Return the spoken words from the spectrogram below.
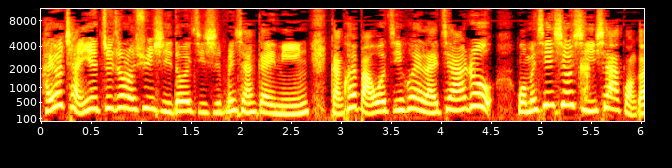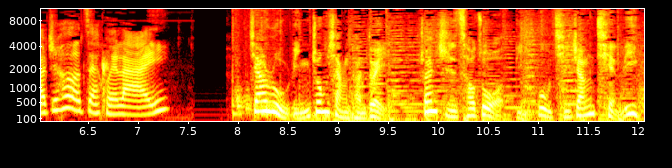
还有产业追踪的讯息，都会及时分享给您。赶快把握机会来加入。我们先休息一下广告，之后再回来。加入林钟祥团队，专职操作底部起涨潜力股。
